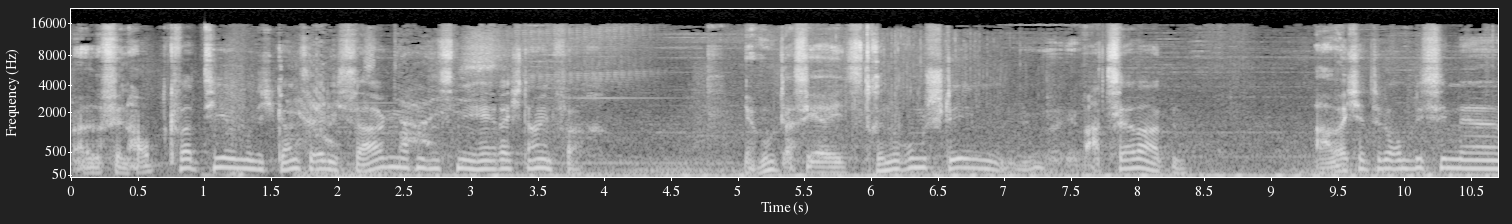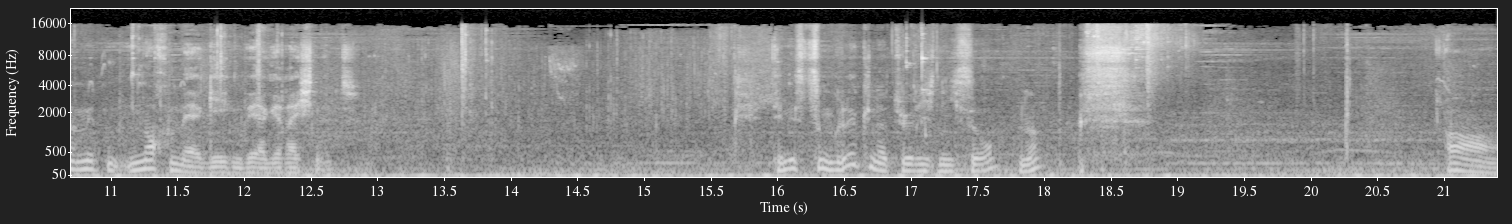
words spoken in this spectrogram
Also für ein Hauptquartier, muss ich ganz ehrlich sagen, machen sie es mir hier recht einfach. Ja gut, dass sie ja jetzt drin rumstehen, war zu erwarten. Aber ich hätte doch ein bisschen mehr mit noch mehr Gegenwehr gerechnet. Dem ist zum Glück natürlich nicht so, ne? Oh.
